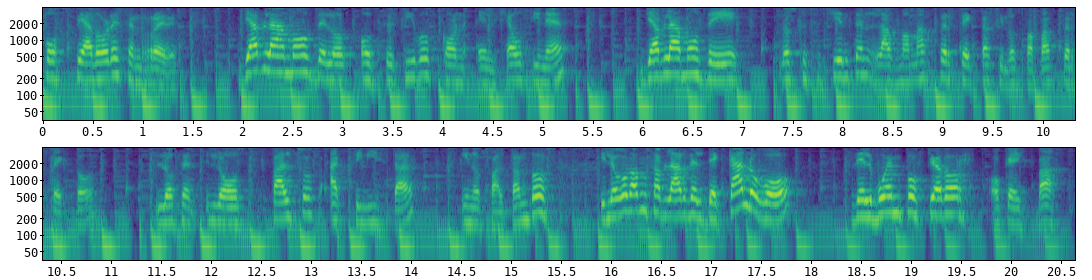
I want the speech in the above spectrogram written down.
posteadores en redes. Ya hablamos de los obsesivos con el healthiness. Ya hablamos de los que se sienten las mamás perfectas y los papás perfectos los, los falsos activistas y nos faltan dos. Y luego vamos a hablar del decálogo del buen posteador. Ok, vas.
